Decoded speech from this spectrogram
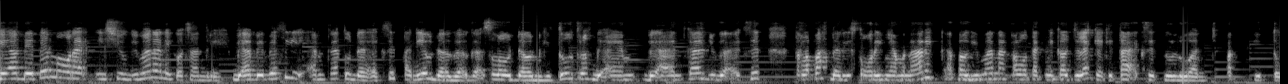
BABP mau red issue gimana nih Coach Andri? BABP sih MK udah exit tadi udah agak-agak slow down gitu terus BAM, BANK juga exit terlepas dari story-nya menarik atau gimana kalau technical jelek ya kita exit duluan cepat gitu.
